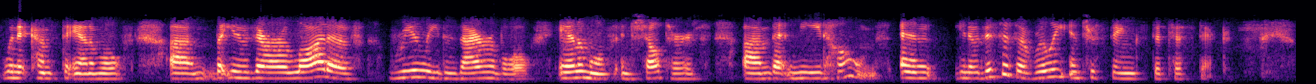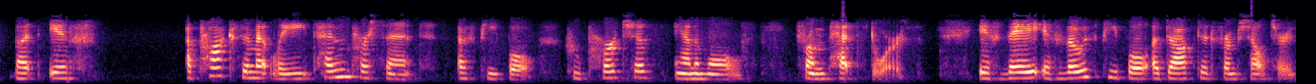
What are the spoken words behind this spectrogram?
when it comes to animals. Um, but, you know, there are a lot of really desirable animals in shelters um, that need homes. And, you know, this is a really interesting statistic. But if approximately 10% of people who purchase animals from pet stores if they if those people adopted from shelters,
